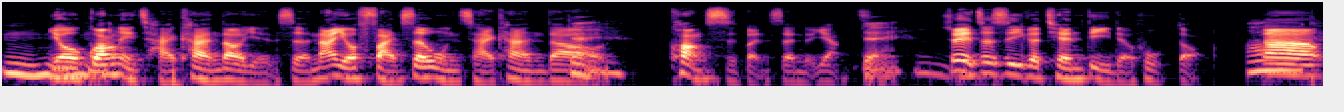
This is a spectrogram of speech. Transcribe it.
嗯，有光你才看得到颜色，那有反射物你才看得到。矿石本身的样子，对，所以这是一个天地的互动。哦、那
